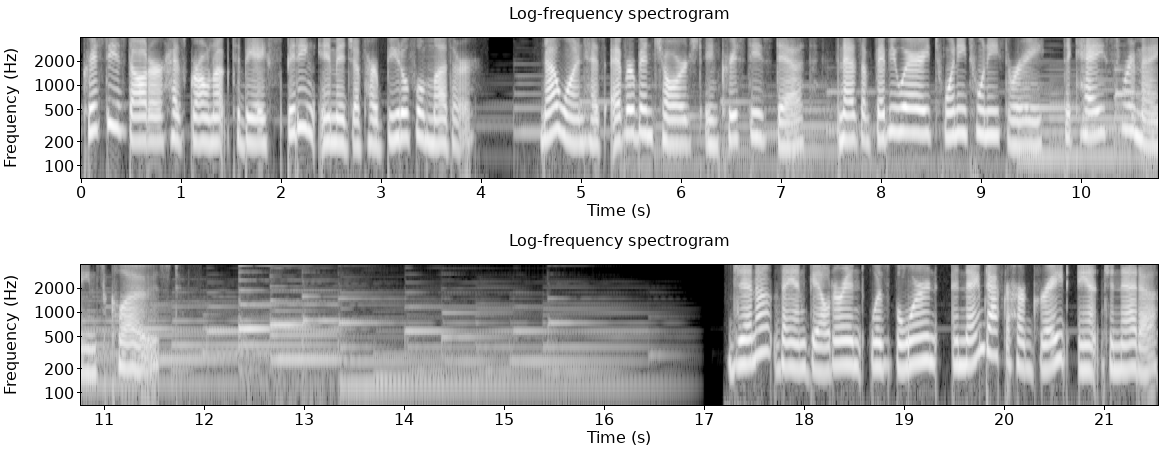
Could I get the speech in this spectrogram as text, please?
Christy's daughter has grown up to be a spitting image of her beautiful mother. No one has ever been charged in Christy's death, and as of February 2023, the case remains closed. Jenna Van Gelderen was born and named after her great aunt Janetta,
